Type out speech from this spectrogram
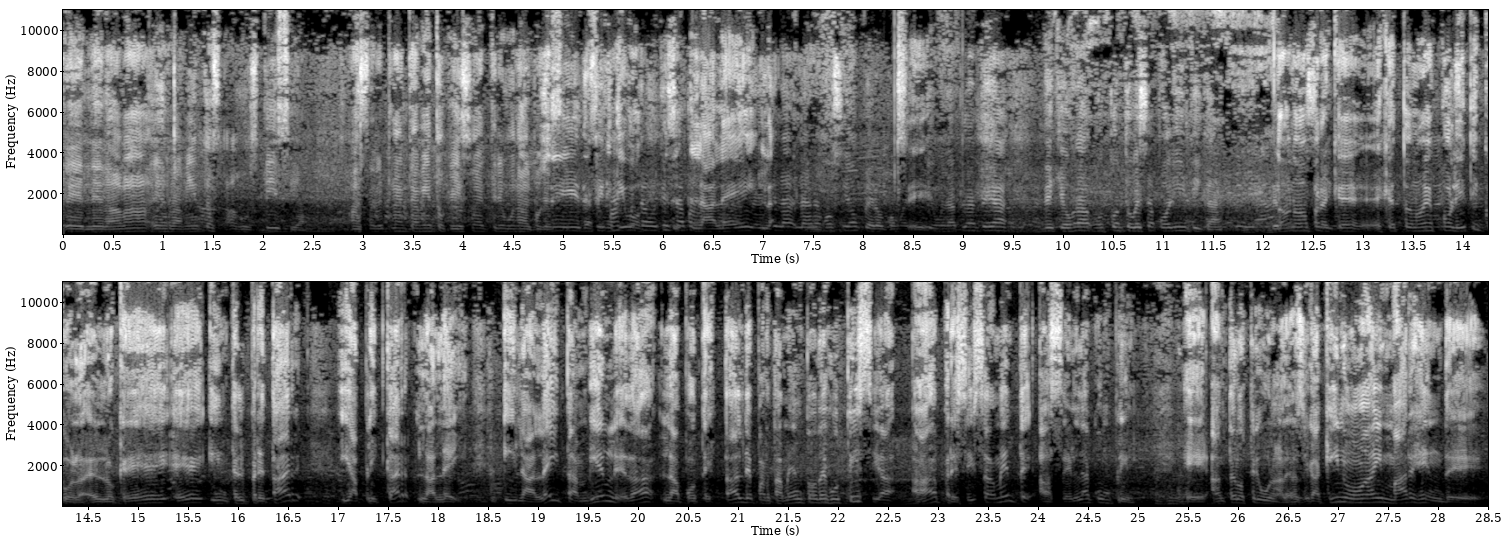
eh, le daba herramientas a justicia hacer el planteamiento que hizo el tribunal. Porque sí, definitivo. La ley. La, la, la, remoción, pero como sí. el tribunal plantea de que es una, una controversia política. No, no, pero es que, es que esto no es político. Lo que es, es interpretar Departamento de Justicia a precisamente hacerla cumplir eh, ante los tribunales. Así que aquí no hay margen de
